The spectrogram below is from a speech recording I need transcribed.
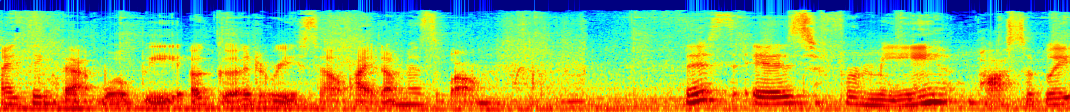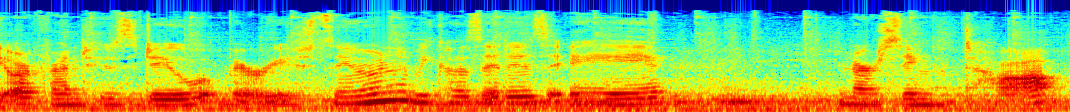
I think that will be a good resale item as well. This is for me, possibly, or a friend who's due very soon because it is a nursing top,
